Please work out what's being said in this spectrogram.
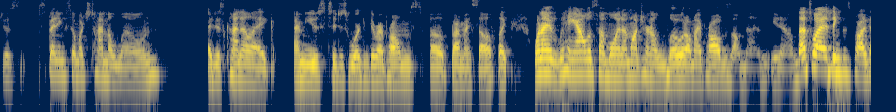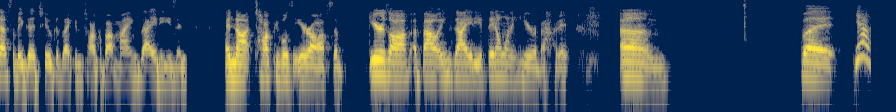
just spending so much time alone. I just kind of like I'm used to just working through my problems uh, by myself. Like when I hang out with someone, I'm not trying to load all my problems on them. You know, that's why I think this podcast will be good too because I can talk about my anxieties and and not talk people's ear off so, ears off about anxiety if they don't want to hear about it. Um, but yeah,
